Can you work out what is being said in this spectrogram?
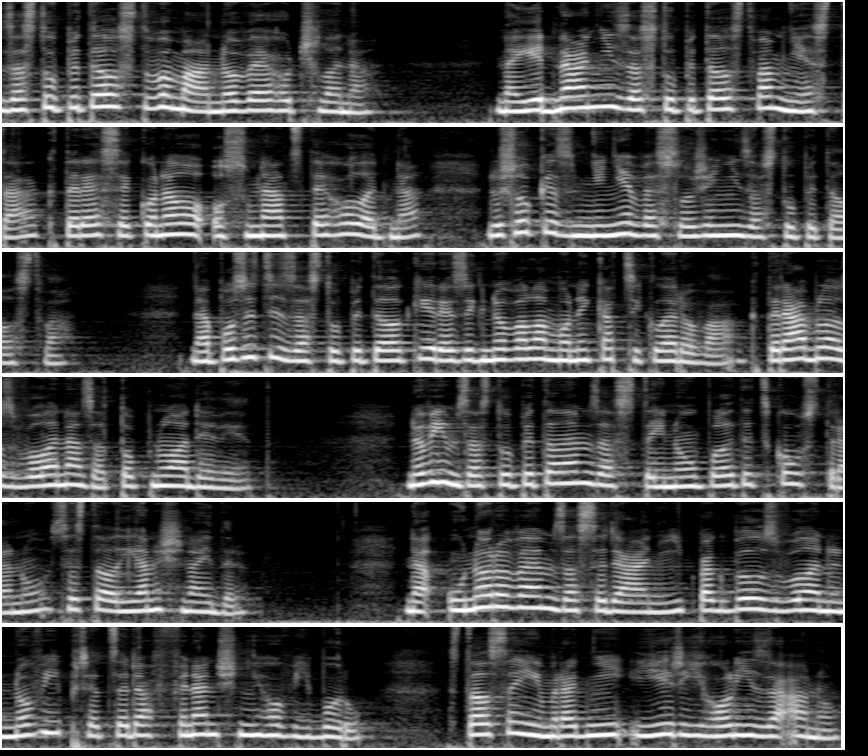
Zastupitelstvo má nového člena. Na jednání zastupitelstva města, které se konalo 18. ledna, došlo ke změně ve složení zastupitelstva. Na pozici zastupitelky rezignovala Monika Ciklerová, která byla zvolena za TOP 09. Novým zastupitelem za stejnou politickou stranu se stal Jan Schneider. Na únorovém zasedání pak byl zvolen nový předseda finančního výboru. Stal se jim radní Jiří Holý za ANO.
